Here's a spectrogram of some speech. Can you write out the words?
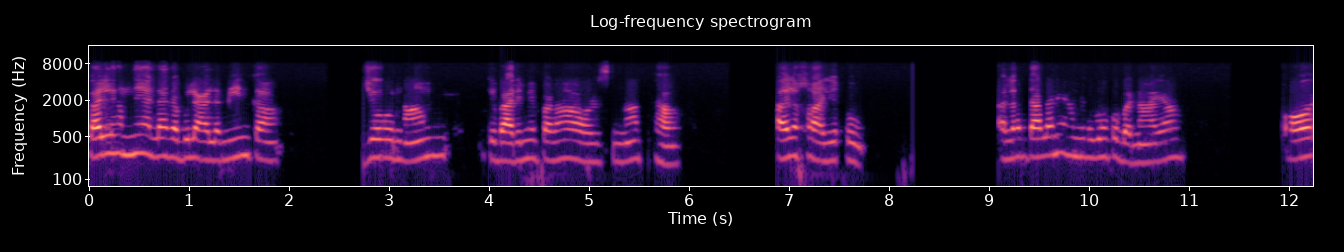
کل ہم نے اللہ رب العالمین کا جو نام کے بارے میں پڑھا اور سنا تھا، الخالق. اللہ تعالیٰ نے ہم لوگوں کو بنایا اور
